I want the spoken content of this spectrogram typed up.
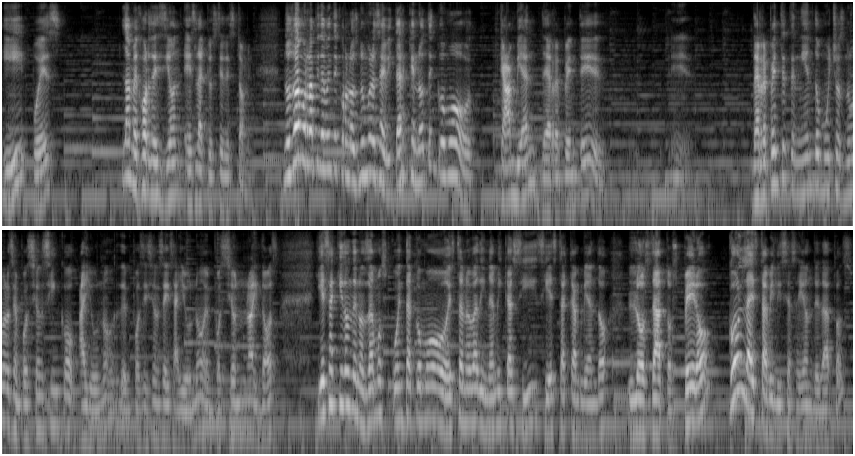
y pues la mejor decisión es la que ustedes tomen. Nos vamos rápidamente con los números a evitar que noten cómo cambian de repente de repente teniendo muchos números en posición 5 hay uno, en posición 6 hay uno, en posición 1 hay dos. Y es aquí donde nos damos cuenta cómo esta nueva dinámica sí, sí está cambiando los datos. Pero con la estabilización de datos,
